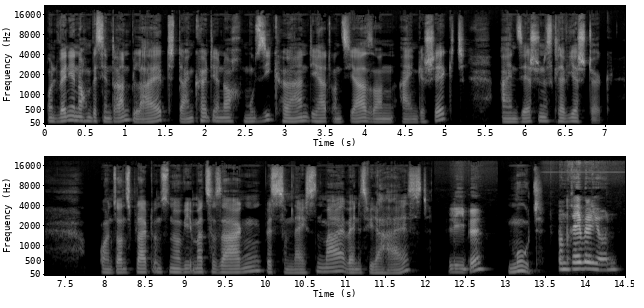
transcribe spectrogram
Und wenn ihr noch ein bisschen dran bleibt, dann könnt ihr noch Musik hören. Die hat uns Jason eingeschickt. Ein sehr schönes Klavierstück. Und sonst bleibt uns nur wie immer zu sagen, bis zum nächsten Mal, wenn es wieder heißt Liebe, Mut und Rebellion.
